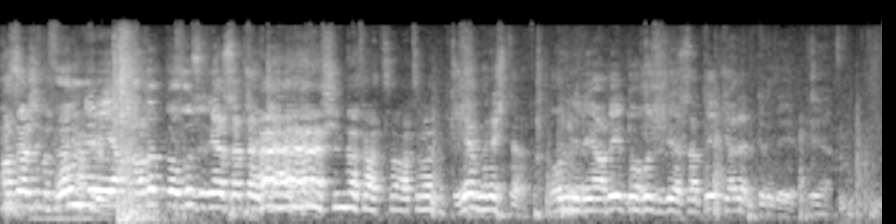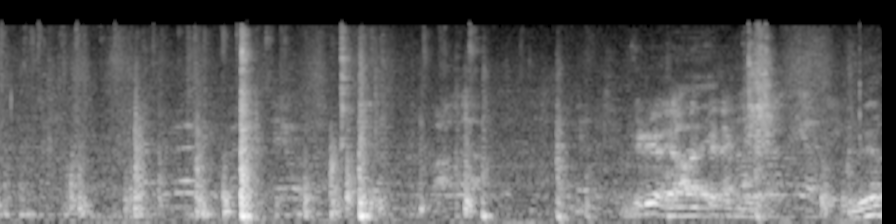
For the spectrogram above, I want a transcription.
Pazarcılık falan 10 yapıyor. liraya alıp 9 liraya satan He he he şimdi hat- hatırladım. Yemin işte. 10 liraya alayım 9 liraya satayım kar ettim diye. Yürüyor ya. Bey de gidiyor.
